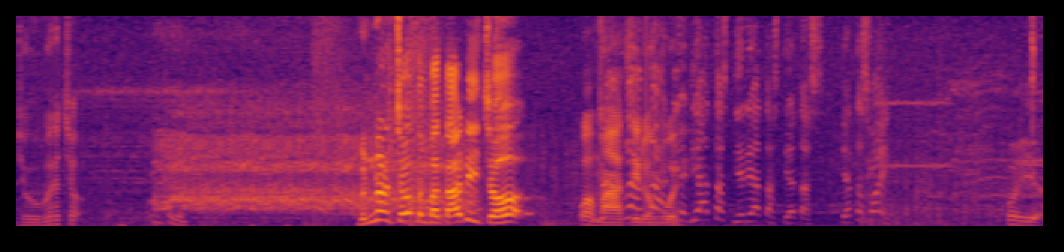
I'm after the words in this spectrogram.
Jauh banget, Cok. Bener, Cok, tempat tadi, Cok. Wah, mati dong gue. Dia di atas, dia di atas, di atas. Di atas, Wai. Oh iya.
